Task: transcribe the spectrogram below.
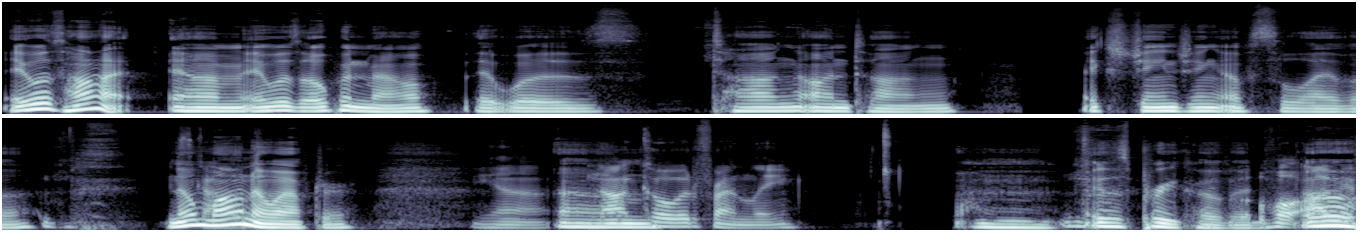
It was hot. Um it was open mouth. It was tongue on tongue, exchanging of saliva. No mono after. Yeah, not Um, COVID friendly. Mm, it was pre-COVID. Well, oh,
